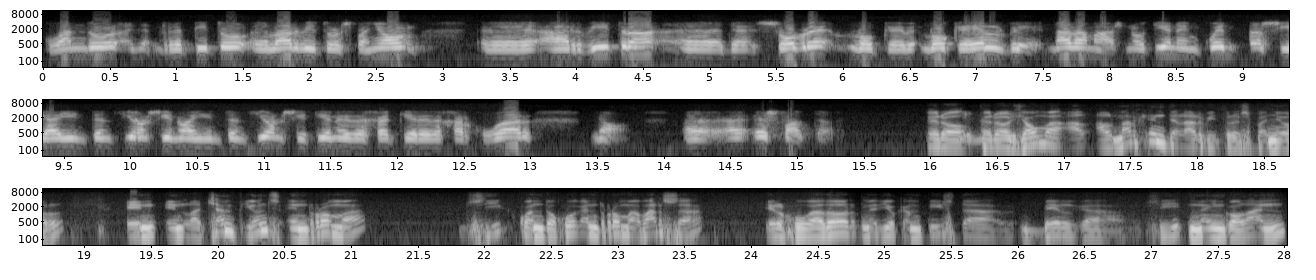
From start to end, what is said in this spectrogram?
cuando, repito, el árbitro español eh, arbitra eh, de- sobre lo que, lo que él ve, nada más, no tiene en cuenta si hay intención, si no hay intención, si tiene deja- quiere dejar jugar, no, Eh, es falta. Pero, no. pero Jaume, al, al margen del árbitro español, en, en la Champions, en Roma, sí, cuando juegan Roma-Barça, el jugador mediocampista belga, sí, Nainggolan,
